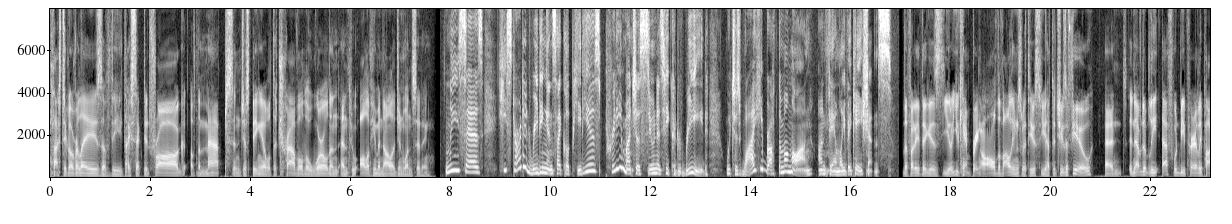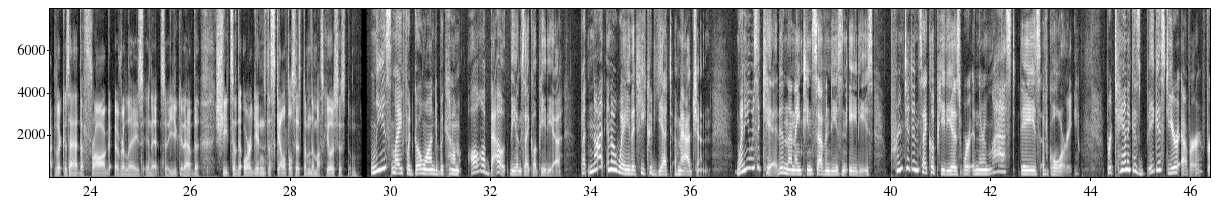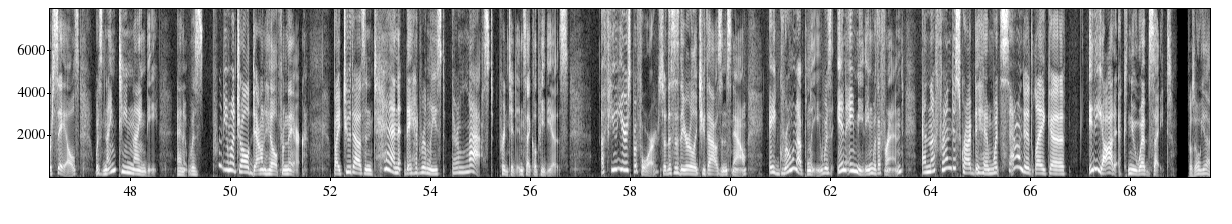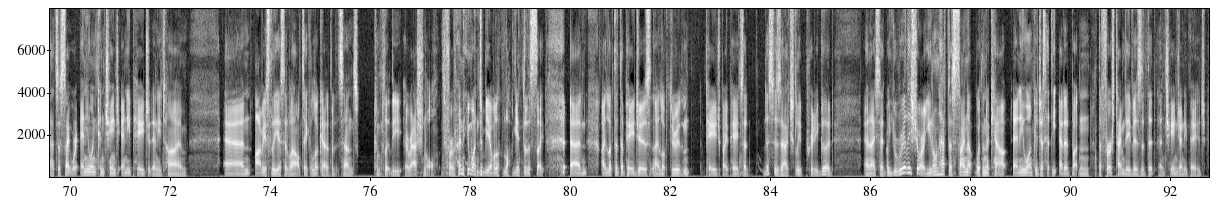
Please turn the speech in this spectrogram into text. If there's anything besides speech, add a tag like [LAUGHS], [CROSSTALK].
plastic overlays of the dissected frog, of the maps, and just being able to travel the world and, and through all of human knowledge in one sitting. Lih says he started reading encyclopedias pretty much as soon as he could read, which is why he brought them along on family vacations. The funny thing is, you know, you can't bring all the volumes with you, so you have to choose a few. And inevitably, F would be fairly popular because that had the frog overlays in it. So you could have the sheets of the organs, the skeletal system, the muscular system. Lih's life would go on to become all about the encyclopedia, but not in a way that he could yet imagine. When he was a kid in the 1970s and 80s, printed encyclopedias were in their last days of glory. Britannica's biggest year ever for sales was 1990, and it was pretty much all downhill from there. By 2010, they had released their last printed encyclopedias. A few years before, so this is the early 2000s now, a grown up Lih was in a meeting with a friend, and the friend described to him what sounded like a idiotic new website. He goes, Oh, yeah, it's a site where anyone can change any page at any time. And obviously, I said, Well, I'll take a look at it, but it sounds completely irrational [LAUGHS] for [LAUGHS] anyone to be able to log into the site. And I looked at the pages and I looked through them page by page, said, This is actually pretty good. And I said, Are you really sure? You don't have to sign up with an account. Anyone could just hit the edit button the first time they visit it and change any page.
